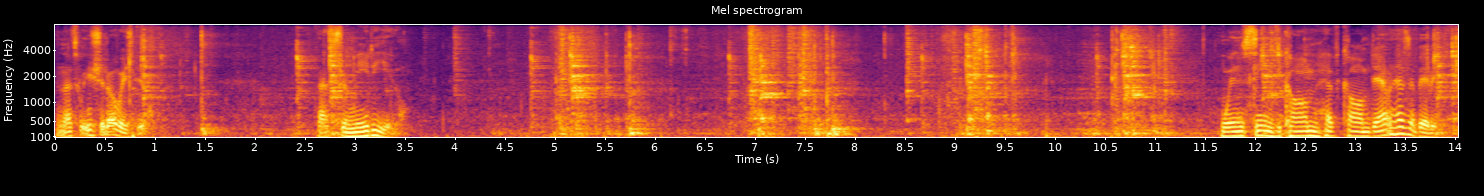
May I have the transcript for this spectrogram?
and that's what you should always do. That's from me to you. Wind seems to calm, have calmed down, hasn't it, baby?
